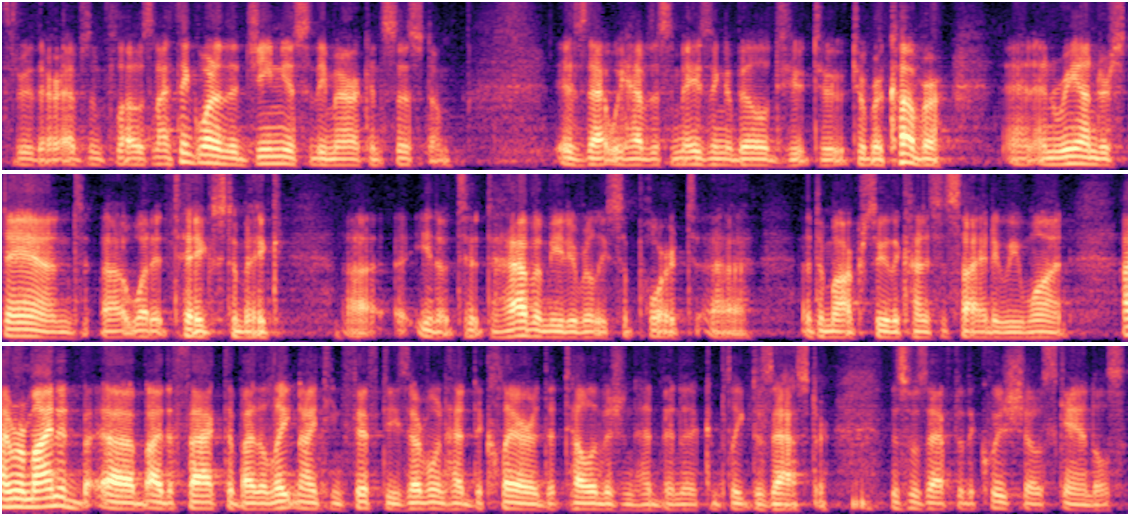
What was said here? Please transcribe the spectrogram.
through their ebbs and flows. And I think one of the genius of the American system is that we have this amazing ability to, to recover and, and re-understand uh, what it takes to make, uh, you know, to, to have a media really support uh, a democracy, the kind of society we want. I'm reminded uh, by the fact that by the late 1950s, everyone had declared that television had been a complete disaster. This was after the quiz show scandals,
